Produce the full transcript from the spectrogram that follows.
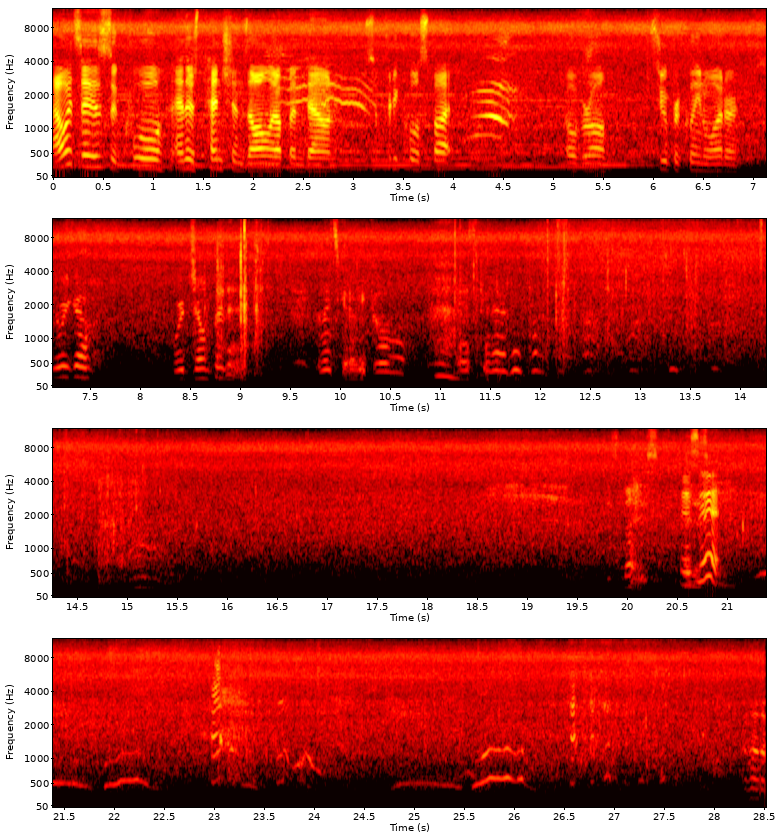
I would say this is a cool, and there's pensions all up and down. It's a pretty cool spot overall. Super clean water. Here we go. We're jumping in. And it's gonna be cool. It's gonna be cool. It's nice. Is it? Oh,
